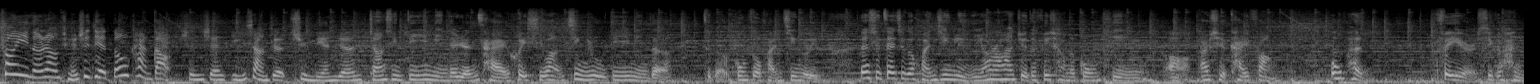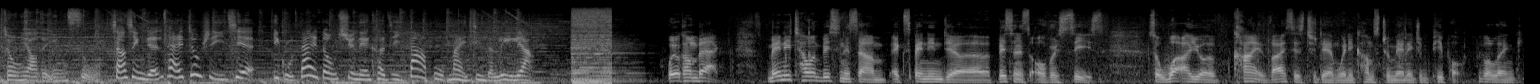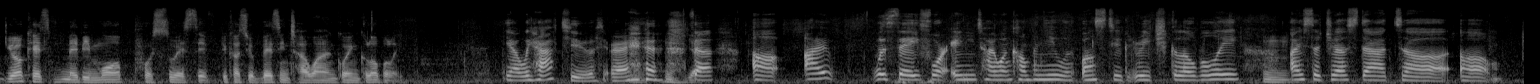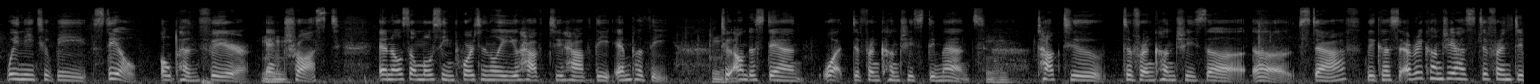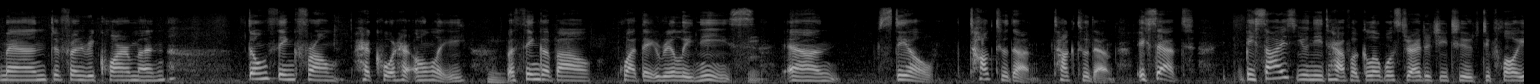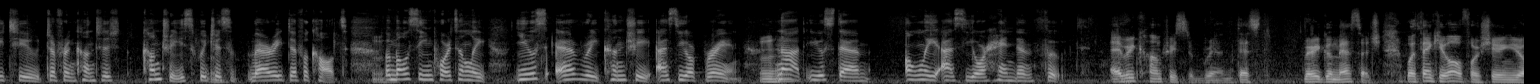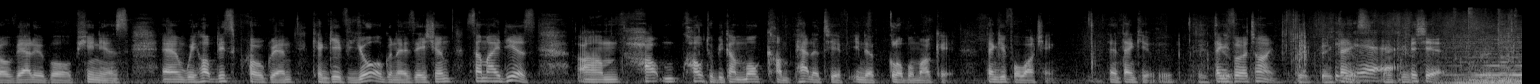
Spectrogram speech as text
创意能让全世界都看到，深深影响着训练人。相信第一名的人才会希望进入第一名的这个工作环境里，但是在这个环境里，你要让他觉得非常的公平啊、而且开放，open。fair 是一个很重要的因素。相信人才就是一切，一股带动训练科技大步迈进的力量。 Welcome back. Many Taiwan businesses are expanding their business overseas. So what are your kind advices to them when it comes to managing people? Like your case may be more persuasive because you're based in Taiwan and going globally. Yeah, we have to, right? yeah. so, uh, I would say for any Taiwan company who wants to reach globally, I suggest that uh, um, we need to be still open, fair, and trust. And also, most importantly, you have to have the empathy to understand what different countries demand. Talk to different countries' uh, uh, staff because every country has different demand, different requirement. Don't think from headquarters only, but think about what they really need mm. and still talk to them, talk to them. Except besides, you need to have a global strategy to deploy to different countries, countries which mm. is very difficult. Mm-hmm. But most importantly, use every country as your brain, mm-hmm. not use them only as your hand and foot. Every country is a brand. That's very good message. Well, thank you all for sharing your valuable opinions. And we hope this program can give your organization some ideas um, how, how to become more competitive in the global market. Thank you for watching. And thank you. Thank, you. for your time. Thank you. Thanks. Yeah. 谢谢。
